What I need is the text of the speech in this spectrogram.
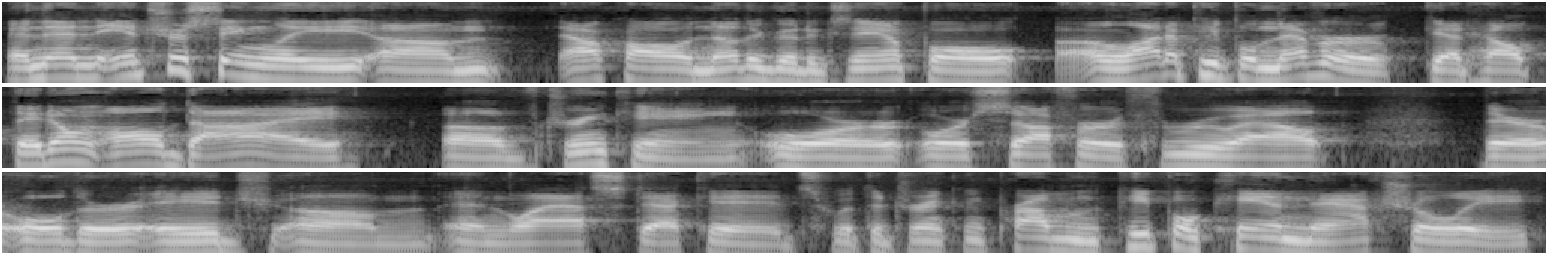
And then interestingly, um, alcohol another good example. A lot of people never get help. They don't all die of drinking or or suffer throughout their older age um, and last decades with the drinking problem. People can naturally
